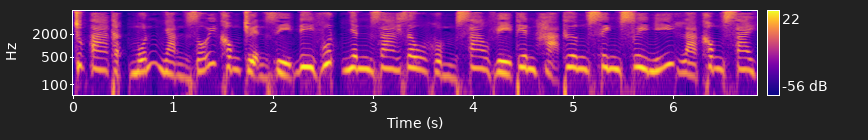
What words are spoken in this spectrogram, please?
Chúng ta thật muốn nhàn dối không chuyện gì đi vuốt nhân ra dâu hùm sao vì thiên hạ thương sinh suy nghĩ là không sai.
